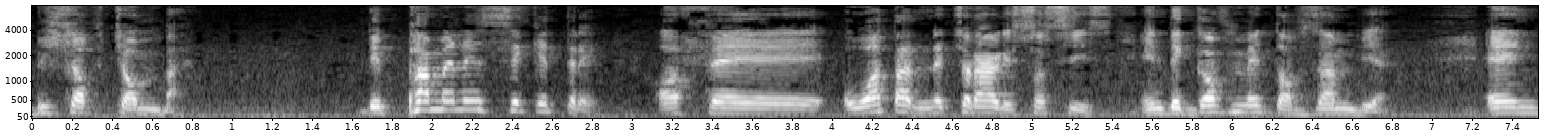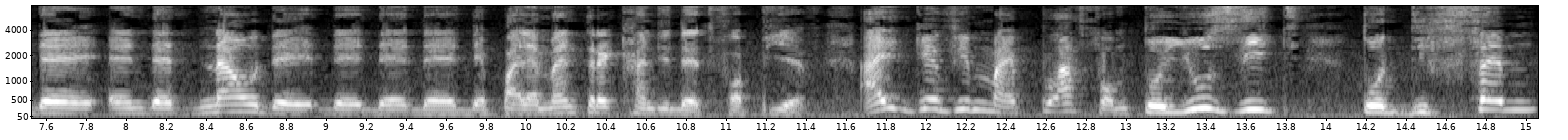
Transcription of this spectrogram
Bishop Chomba, the permanent secretary of uh, water natural resources in the government of Zambia. And, uh, and uh, now the, the, the, the, the parliamentary candidate for PF. I gave him my platform to use it to defend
